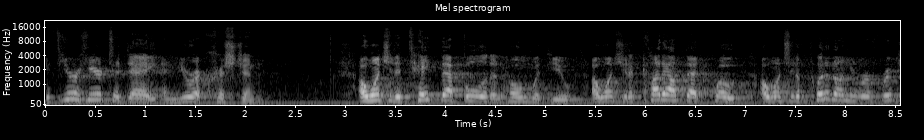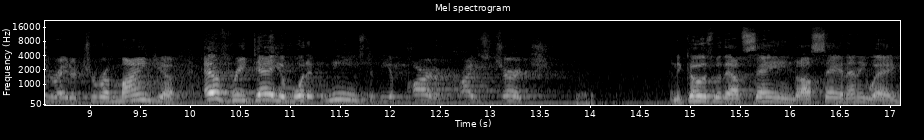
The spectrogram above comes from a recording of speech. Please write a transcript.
If you're here today and you're a Christian, I want you to take that bulletin home with you. I want you to cut out that quote. I want you to put it on your refrigerator to remind you every day of what it means to be a part of Christ's church. And it goes without saying, but I'll say it anyway.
